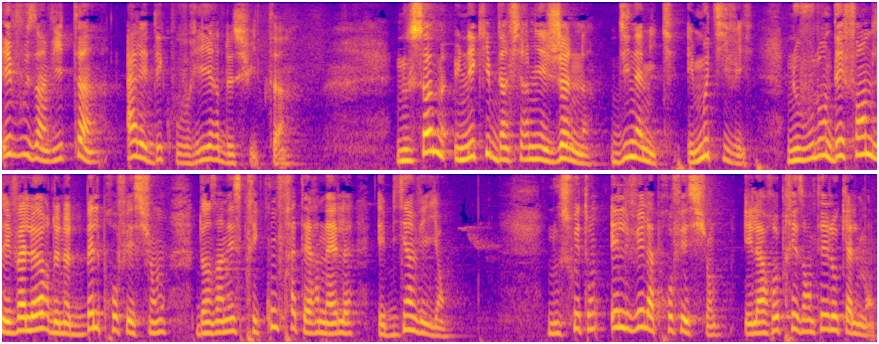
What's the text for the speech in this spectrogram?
et vous invite à les découvrir de suite. Nous sommes une équipe d'infirmiers jeunes, dynamiques et motivés. Nous voulons défendre les valeurs de notre belle profession dans un esprit confraternel et bienveillant. Nous souhaitons élever la profession et la représenter localement.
